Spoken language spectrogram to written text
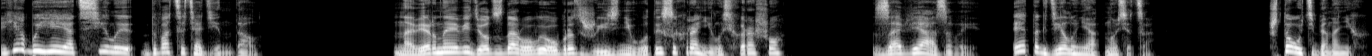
Я бы ей от силы 21 дал. Наверное, ведет здоровый образ жизни, вот и сохранилась хорошо. Завязывай. Это к делу не относится. Что у тебя на них?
